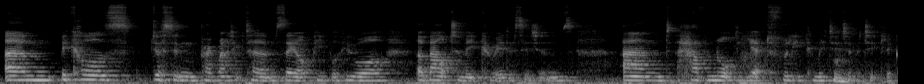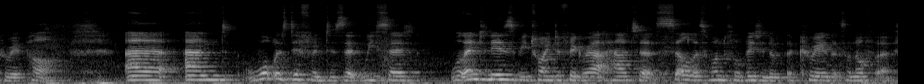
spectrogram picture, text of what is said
um, because just in pragmatic terms, they are people who are about to make career decisions and have not yet fully committed Mm. to a particular career path. Uh, and what was different is that we said, well, engineers have been trying to figure out how to sell this wonderful vision of the career that's on offer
